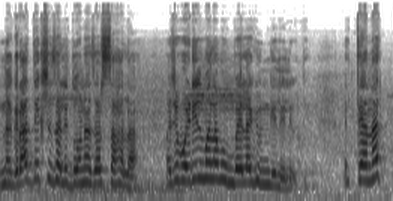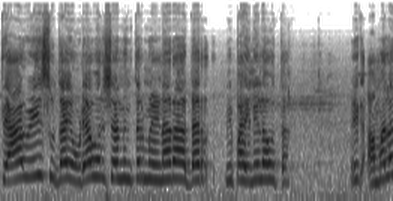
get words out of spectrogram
नगराध्यक्ष झाले दोन हजार सहाला माझे वडील मला मुंबईला घेऊन गेलेले होते. त्यांना त्यावेळीसुद्धा एवढ्या वर्षानंतर मिळणारा आधार मी पाहिलेला होता. एक आम्हाला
